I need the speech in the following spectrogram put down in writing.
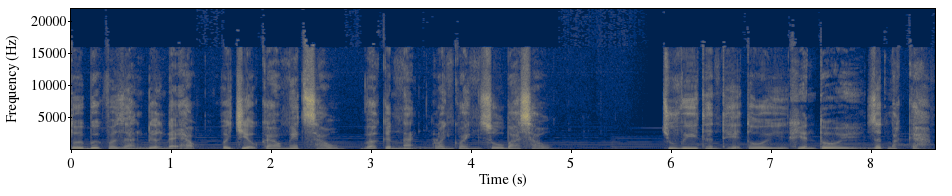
tôi bước vào giảng đường đại học với chiều cao mét sáu và cân nặng loanh quanh số 36. Chu vi thân thể tôi khiến tôi rất mặc cảm.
